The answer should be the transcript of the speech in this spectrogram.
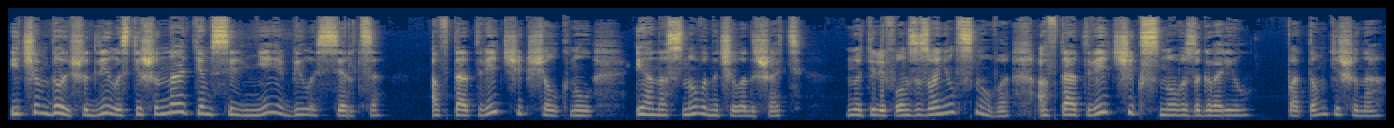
и чем дольше длилась тишина, тем сильнее билось сердце. Автоответчик щелкнул, и она снова начала дышать. Но телефон зазвонил снова, автоответчик снова заговорил. Потом тишина.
